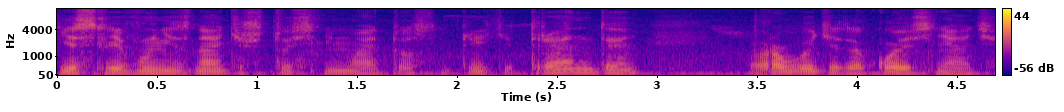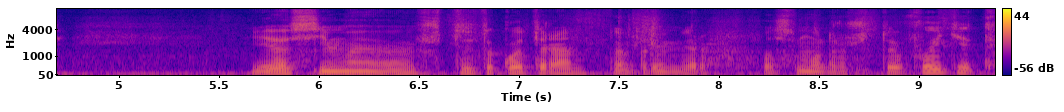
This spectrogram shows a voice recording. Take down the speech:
Если вы не знаете, что снимать, то смотрите тренды, попробуйте такое снять. Я снимаю, что такое тренд, например. Посмотрим, что выйдет.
